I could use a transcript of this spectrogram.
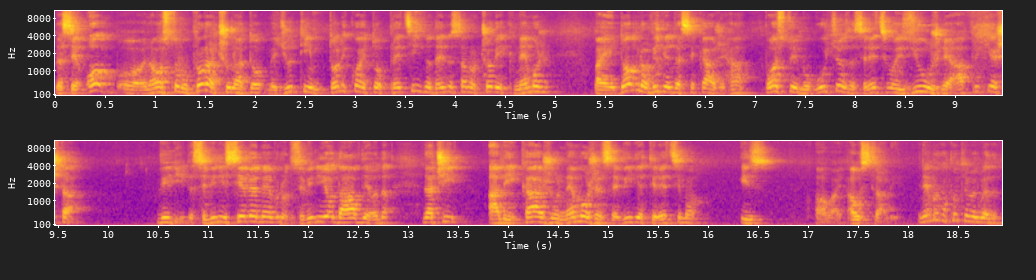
da se o, o, na osnovu proračuna to, međutim toliko je to precizno da jednostavno čovjek ne može, Pa je dobro vidio da se kaže, ha, postoji mogućnost da se recimo iz Južne Afrike šta? Vidi, da se vidi sjeverne Evrope, da se vidi odavde, odavde. Znači, ali kažu, ne može se vidjeti recimo iz ovaj, Australije. Nema ga potrebe gledati.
